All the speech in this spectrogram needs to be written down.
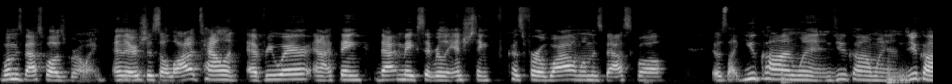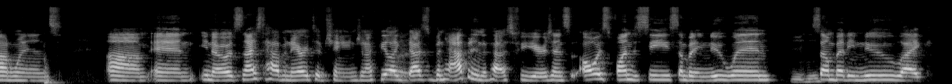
women's basketball is growing, and there's just a lot of talent everywhere. And I think that makes it really interesting because for a while in women's basketball, it was like UConn wins, UConn wins, UConn wins. Um, and you know, it's nice to have a narrative change. And I feel like Right. that's been happening the past few years. And it's always fun to see somebody new win Mhm. somebody new like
